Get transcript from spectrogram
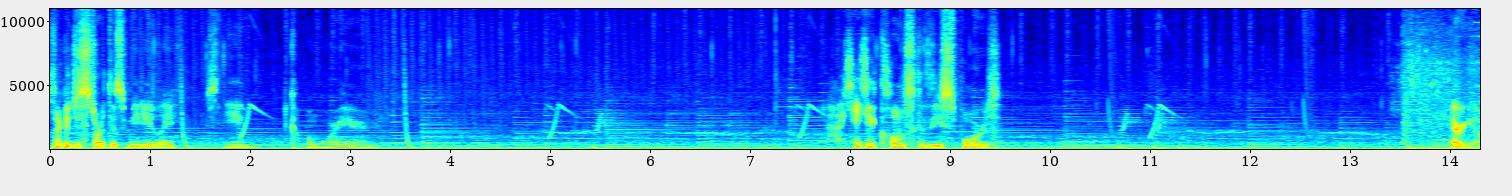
So I could just start this immediately. Just need a couple more here. I can't get close because these spores. There we go.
